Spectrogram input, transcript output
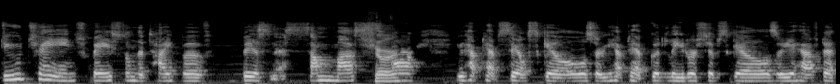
do change based on the type of business. Some musts sure. are you have to have sales skills or you have to have good leadership skills or you have to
